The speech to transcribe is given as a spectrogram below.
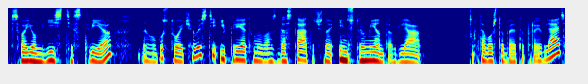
в своем естестве, э, в устойчивости, и при этом у вас достаточно инструментов для того, чтобы это проявлять,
